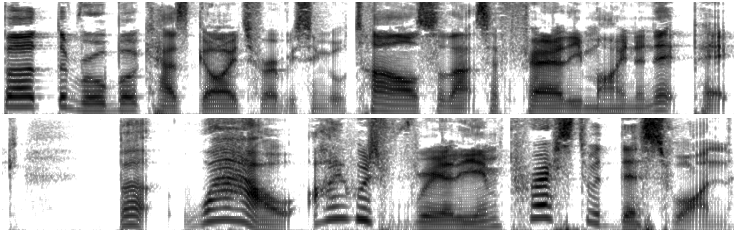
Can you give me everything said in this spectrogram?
but the rulebook has guides for every single tile, so that's a fairly minor nitpick. But wow, I was really impressed with this one.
